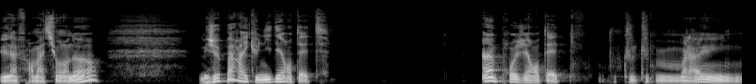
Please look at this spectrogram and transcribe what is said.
l'information en or. Mais je pars avec une idée en tête un projet en tête, voilà, une,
